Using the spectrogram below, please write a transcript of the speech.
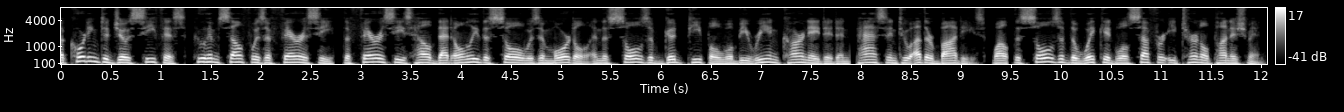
According to Josephus, who himself was a Pharisee, the Pharisees held that only the soul was immortal and the souls of good people will be reincarnated and pass into other bodies, while the souls of the wicked will suffer eternal punishment.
